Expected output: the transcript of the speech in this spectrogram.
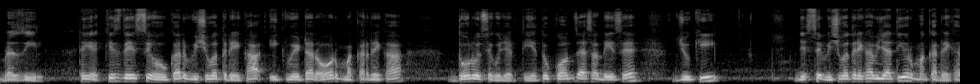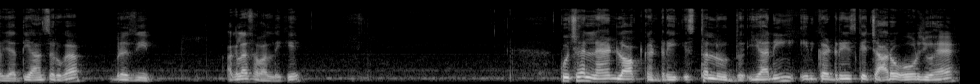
ब्राज़ील ठीक है, किस देश से होकर विश्वत रेखा इक्वेटर और मकर रेखा दोनों से गुजरती है? तो कौन सा ऐसा देश है जो कि जिससे विश्वत रेखा भी जाती है और मकर रेखा भी जाती है? आंसर होगा ब्राज़ील। अगला सवाल देखिए। कुछ है लैंड लॉक कंट्री स्थल रुद्ध यानी इन कंट्रीज़ के चारों ओर जो है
